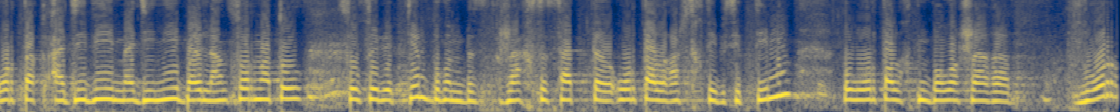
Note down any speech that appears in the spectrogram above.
ортақ әдеби мәдени байланыс орнату. Сол себептен бүгін біз жақсы сәтті орталық аштық деп есептеймін. Бұл орталықтың болашағы зор.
